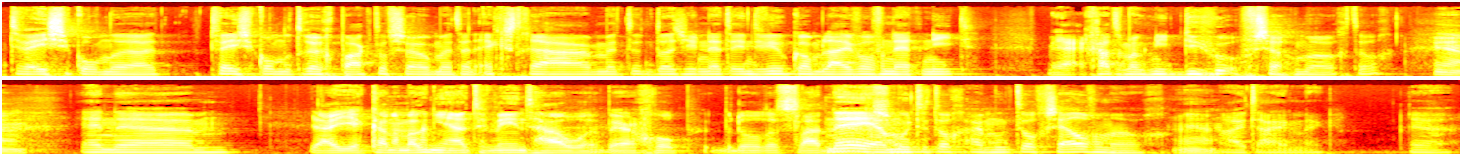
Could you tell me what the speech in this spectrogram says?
twee seconden, twee seconden terugpakt of zo met een extra... Met, dat je net in het wiel kan blijven of net niet. Maar ja, je gaat hem ook niet duwen of zo omhoog, toch? Ja. En ehm, ja, je kan hem ook niet uit de wind houden, bergop. Ik bedoel, dat slaat nee, hij op. moet, er toch, hij moet toch zelf omhoog, Ja. uiteindelijk. Ja.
